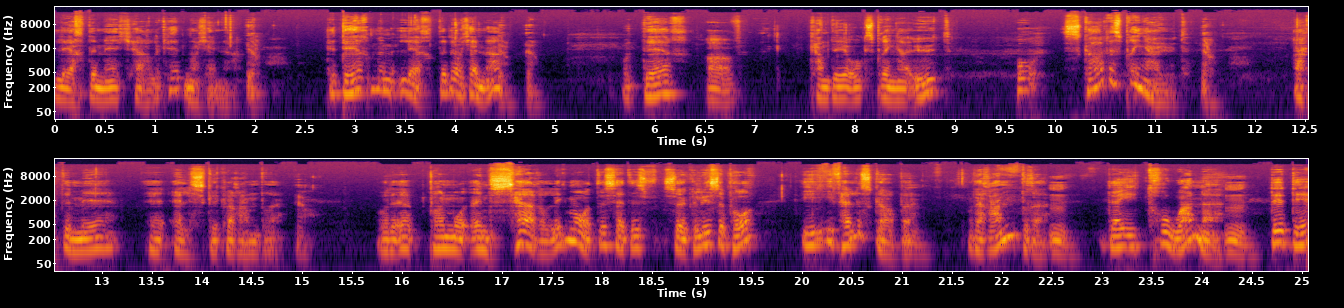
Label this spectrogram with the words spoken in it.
lærte vi kjærligheten å kjenne. Ja. Det er der vi lærte det å kjenne. Ja. Og derav kan det òg springe ut, og skal det springe ut, Ja. at vi eh, elsker hverandre. Ja. Og det er på en, måte, en særlig måte settes søkelyset på i, i fellesskapet. Hverandre. De troende. Det er det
